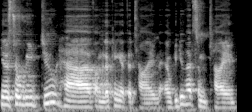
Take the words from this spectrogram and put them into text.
you know, so we do have. I'm looking at the time, and we do have some time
